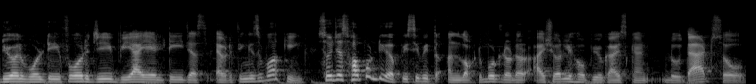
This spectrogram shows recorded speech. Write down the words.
dual VoLTE, 4G, ViLTE, just everything is working. So just hop onto your PC with the unlocked bootloader. I surely hope you guys can do that. So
